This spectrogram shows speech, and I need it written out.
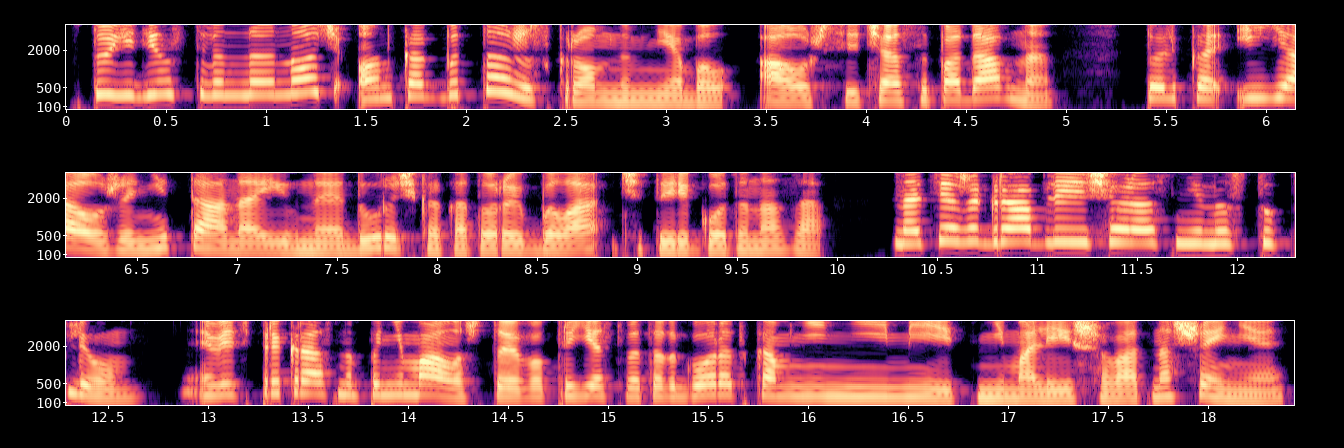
В ту единственную ночь он как бы тоже скромным не был, а уж сейчас и подавно. Только и я уже не та наивная дурочка, которой была четыре года назад. На те же грабли еще раз не наступлю, ведь прекрасно понимала, что его приезд в этот город ко мне не имеет ни малейшего отношения.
